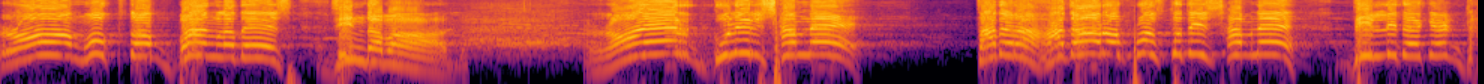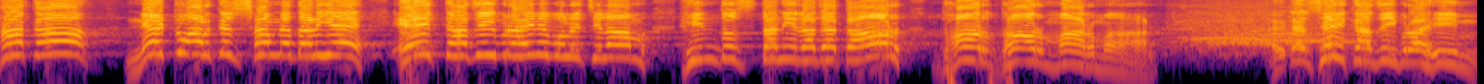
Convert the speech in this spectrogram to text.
র মুক্ত বাংলাদেশ, জিন্দাবাদ। রয়ের গুলির সামনে, তাদের হাজারো প্রস্তুতির সামনে, দিল্লি থেকে ঢাকা নেটওয়ার্কের সামনে দাঁড়িয়ে এই কাজী ইব্রাহিমে বলেছিলাম, হিন্দুস্তানি রাজাকার, ধর ধর, মার মার। এটা সেই কাজী ইব্রাহিম।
